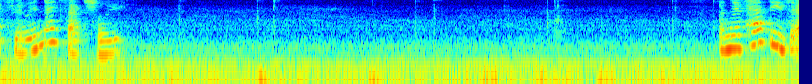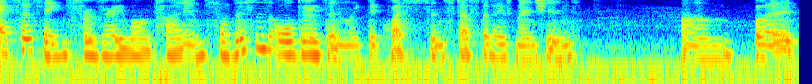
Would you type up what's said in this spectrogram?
That's really nice, actually. And they've had these EXO things for a very long time, so this is older than like the quests and stuff that I've mentioned. Um, but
